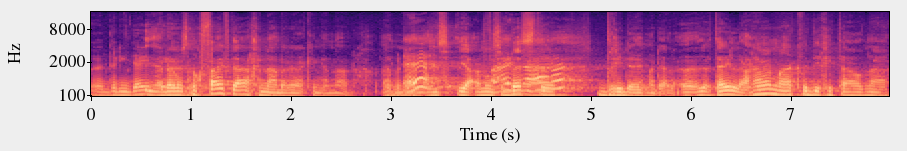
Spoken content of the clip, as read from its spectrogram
eh, 3D-beeld. ja, er is nog vijf dagen nabewerking aan nodig. Aan onze, ja, aan onze Vijf beste dagen? 3D-modellen. Eh, het hele haar maken we digitaal na.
